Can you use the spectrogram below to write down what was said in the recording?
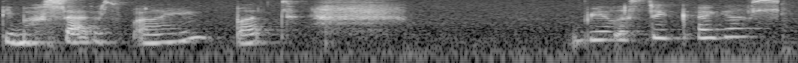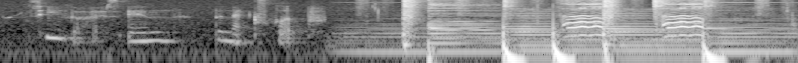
the most satisfying, but realistic, I guess. See you guys in the next clip. Ah, ah.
